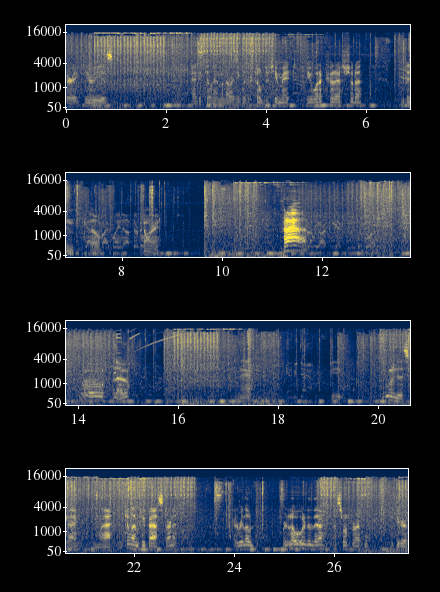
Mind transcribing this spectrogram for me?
Alright, here he is. I had to kill him, otherwise he could have killed your teammate. He woulda, coulda, shoulda. Didn't, though. But don't worry. Ha! Whoa, hello. Nah. You wounded this guy. Ah, you're killing him too fast, darn it. Gotta reload. Reload the assault rifle with the grip.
